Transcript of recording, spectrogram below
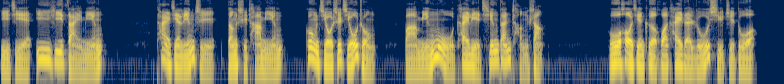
亦皆一一载明。太监领旨，登时查明，共九十九种。把名目开列清单呈上。武后见各花开得如许之多，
